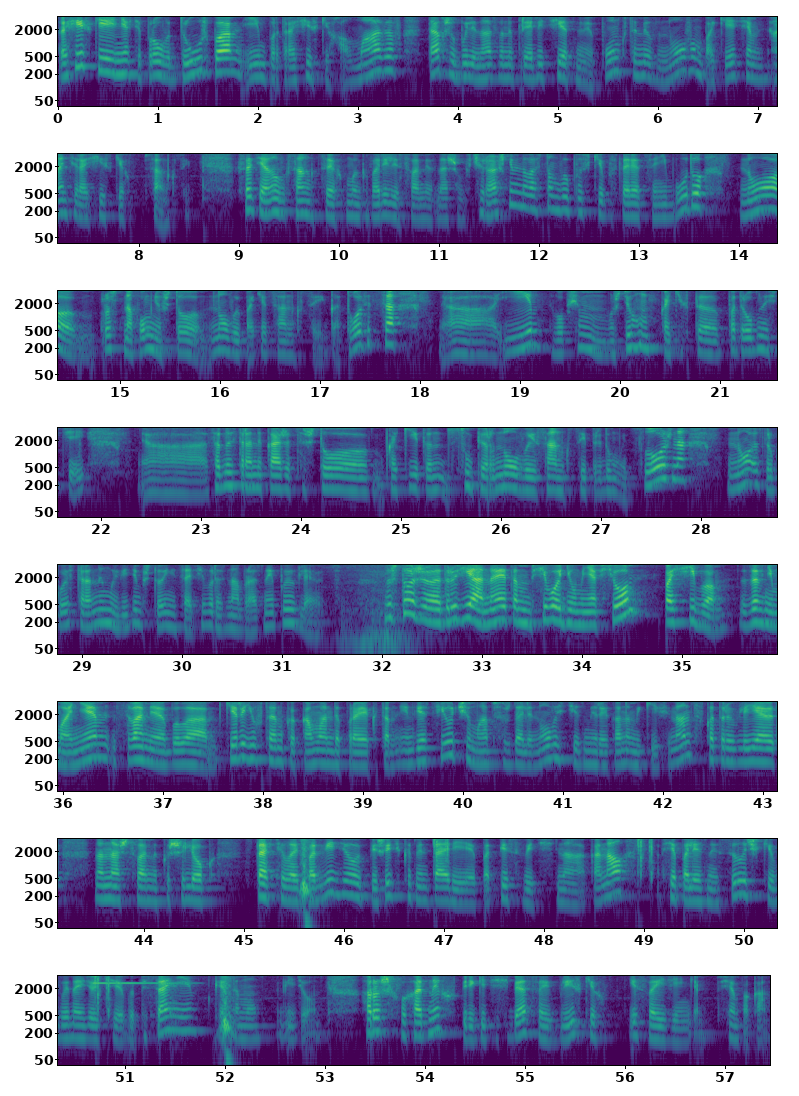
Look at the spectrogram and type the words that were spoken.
Российский нефтепровод «Дружба» и импорт российских алмазов также были названы приоритетными пунктами в новом пакете антироссийских санкций. Кстати, о новых санкциях мы говорили с вами в нашем вчерашнем новостном выпуске, повторяться не буду, но просто напомню, что новый пакет санкций готовится, а, и, в общем, ждем каких-то подробностей с одной стороны, кажется, что какие-то супер новые санкции придумать сложно, но с другой стороны, мы видим, что инициативы разнообразные появляются. Ну что же, друзья, на этом сегодня у меня все. Спасибо за внимание. С вами была Кира Юхтенко, команда проекта InvestFuture. Мы обсуждали новости из мира экономики и финансов, которые влияют на наш с вами кошелек. Ставьте лайк под видео, пишите комментарии, подписывайтесь на канал. Все полезные ссылочки вы найдете в описании к этому видео. Хороших выходных, берегите себя, своих близких и свои деньги. Всем пока!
